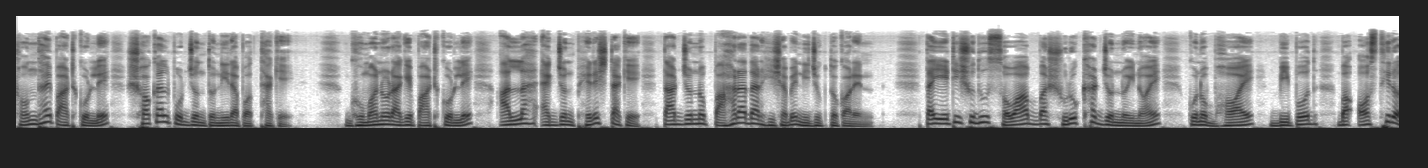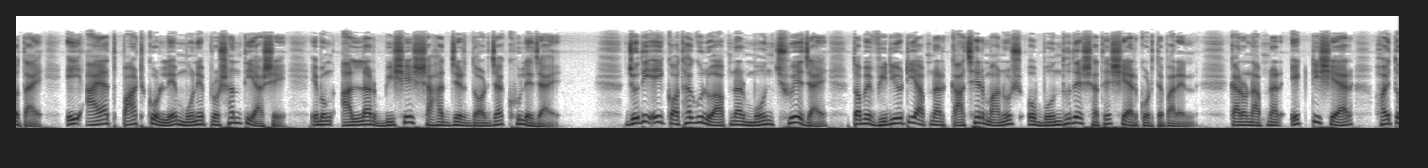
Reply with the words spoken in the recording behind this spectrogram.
সন্ধ্যায় পাঠ করলে সকাল পর্যন্ত নিরাপদ থাকে। ঘুমানোর আগে পাঠ করলে আল্লাহ একজন ফেরেশতাকে তার জন্য পাহারাদার হিসাবে নিযুক্ত করেন। তাই এটি শুধু সওয়াব বা সুরক্ষার জন্যই নয়, কোনো ভয়, বিপদ বা অস্থিরতায় এই আয়াত পাঠ করলে মনে প্রশান্তি আসে এবং আল্লাহর বিশেষ সাহায্যের দরজা খুলে যায়। যদি এই কথাগুলো আপনার মন ছুঁয়ে যায়, তবে ভিডিওটি আপনার কাছের মানুষ ও বন্ধুদের সাথে শেয়ার করতে পারেন, কারণ আপনার একটি শেয়ার হয়তো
